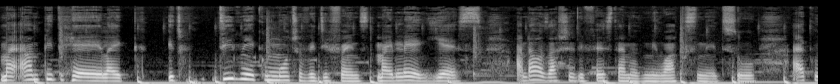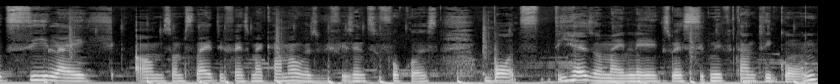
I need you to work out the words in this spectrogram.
My armpit hair, like, it did make much of a difference. My leg, yes, and that was actually the first time of me waxing it, so I could see like um some slight difference. My camera was refusing to focus, but the hairs on my legs were significantly gone.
